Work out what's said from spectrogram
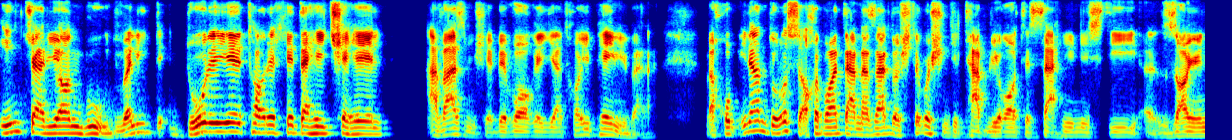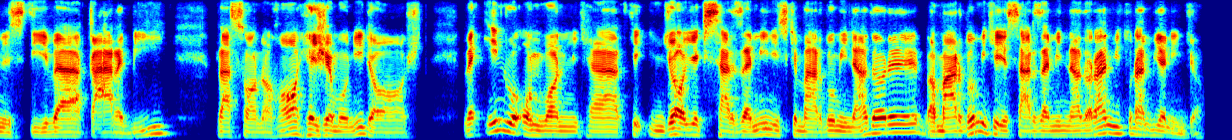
این جریان بود ولی دوره تاریخ دهه چهل عوض میشه به واقعیت های پی می‌برن. و خب اینم درسته آخه باید در نظر داشته باشیم که تبلیغات صهیونیستی زایونیستی و غربی رسانه ها هژمونی داشت. و این رو عنوان می‌کرد که اینجا یک سرزمینی است که مردمی نداره و مردمی که یه سرزمین ندارن می‌تونن بیان اینجا.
